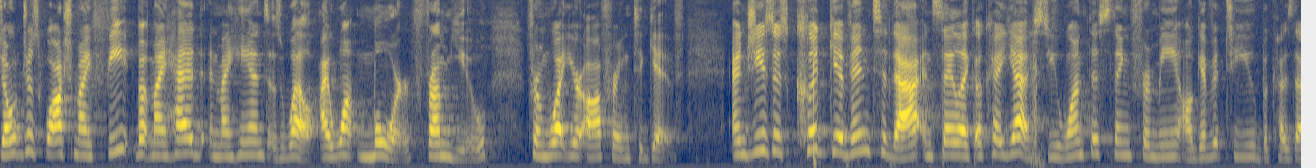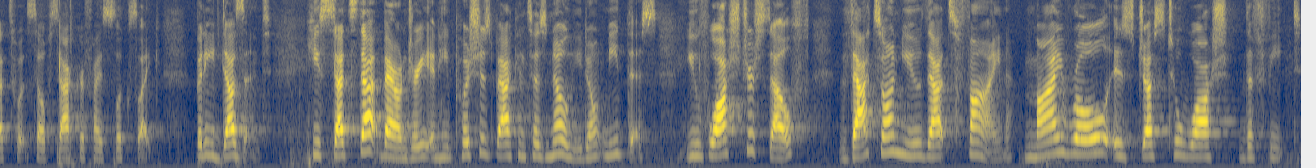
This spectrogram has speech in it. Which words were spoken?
Don't just wash my feet, but my head and my hands as well. I want more from you, from what you're offering to give. And Jesus could give in to that and say, like, okay, yes, you want this thing from me. I'll give it to you because that's what self sacrifice looks like. But he doesn't. He sets that boundary and he pushes back and says, No, you don't need this. You've washed yourself. That's on you. That's fine. My role is just to wash the feet.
